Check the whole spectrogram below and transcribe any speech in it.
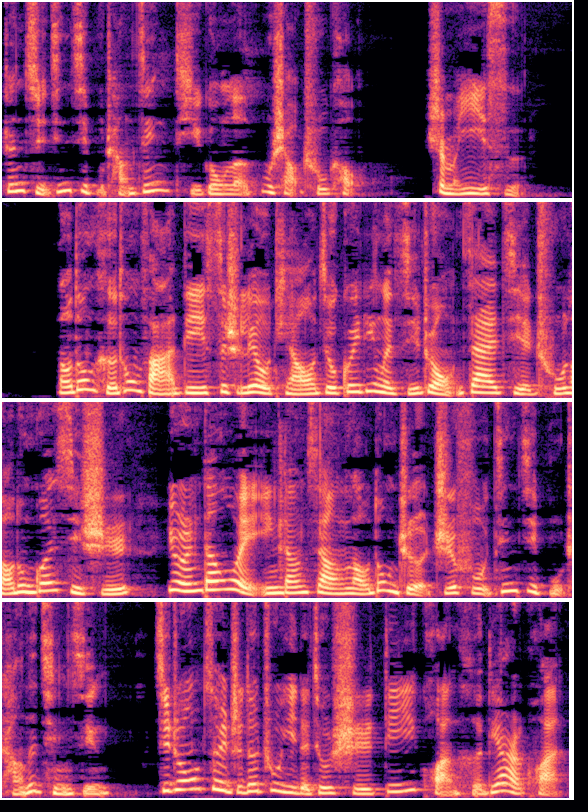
争取经济补偿金提供了不少出口。什么意思？劳动合同法第四十六条就规定了几种在解除劳动关系时，用人单位应当向劳动者支付经济补偿的情形。其中最值得注意的就是第一款和第二款，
